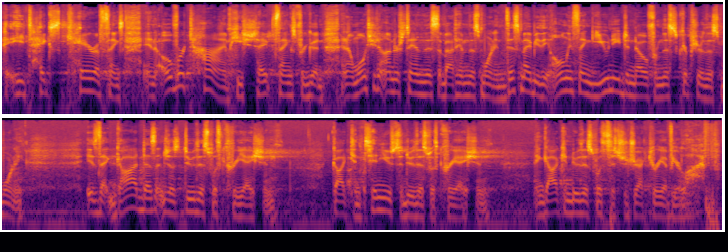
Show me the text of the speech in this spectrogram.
He takes care of things. And over time, He shaped things for good. And I want you to understand this about Him this morning. This may be the only thing you need to know from this scripture this morning is that God doesn't just do this with creation, God continues to do this with creation. And God can do this with the trajectory of your life.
